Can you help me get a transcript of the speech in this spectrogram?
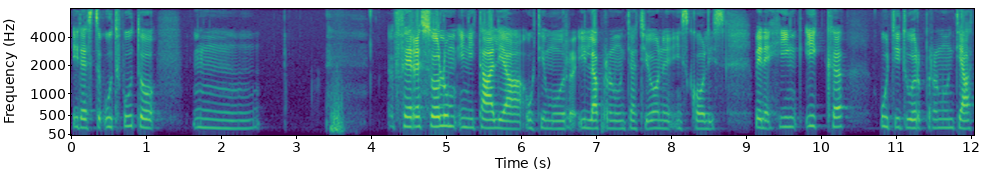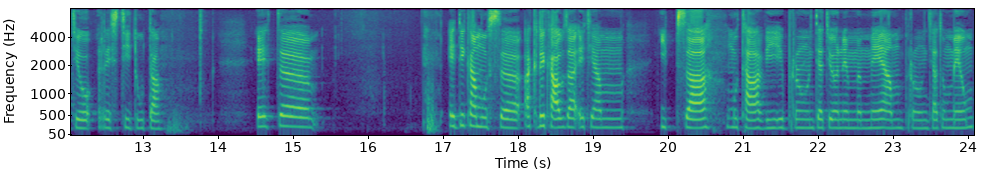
id est ut puto, mm, ferre solum in Italia utimur illa pronuntiatione in scolis. Bene, hinc hic utitur pronuntiatio restituta. Et, uh, et dicamus, uh, ac de causa etiam ipsa mutavi pronunciationem meam pronunciatum meum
